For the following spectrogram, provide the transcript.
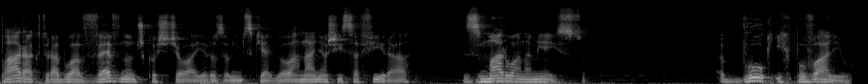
para, która była wewnątrz kościoła jerozolimskiego, Ananiasz i Safira, zmarła na miejscu. Bóg ich powalił,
